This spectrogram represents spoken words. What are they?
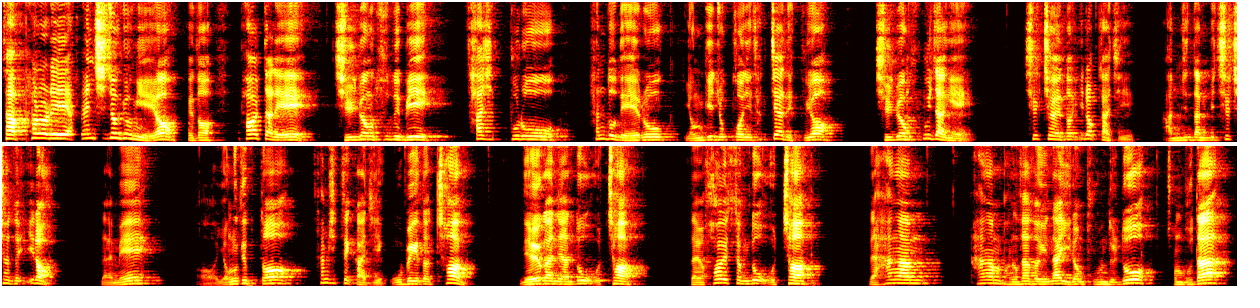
자, 8월에 한시 적용이에요. 그래서 8월 달에 질병 수습이 40% 한도 내로 연기 조건이 삭제가 됐고요. 질병 후장에 7천에서 1억까지, 암진단비 7천에서 1억, 그다음에 어, 0세부터 30세까지 500에서 1000, 뇌혈관 제한도 5천, 그다음에 허혈성도 5천, 그다음에 항암 항암 방사선이나 이런 부분들도 전부 다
